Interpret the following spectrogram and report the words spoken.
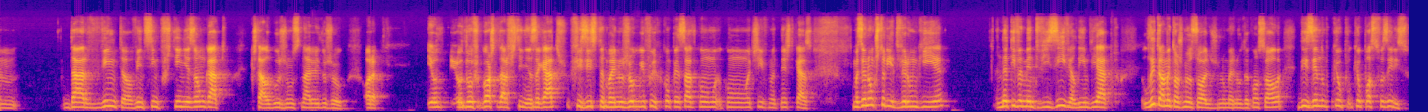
um, dar 20 ou 25 festinhas a um gato que está alguns no cenário do jogo. Ora, eu, eu dou, gosto de dar festinhas a gatos, fiz isso também no jogo e fui recompensado com, com um achievement neste caso. Mas eu não gostaria de ver um guia nativamente visível e imediato, literalmente aos meus olhos no menu da consola, dizendo-me que eu, que eu posso fazer isso.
